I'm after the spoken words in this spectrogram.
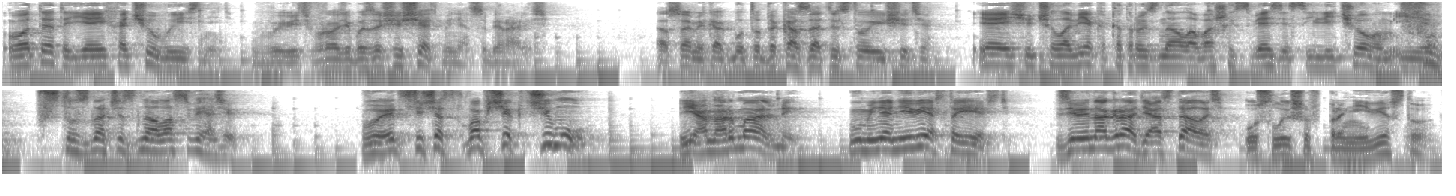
Вот это я и хочу выяснить. Вы ведь вроде бы защищать меня собирались. А сами как будто доказательства ищете. Я ищу человека, который знал о вашей связи с Ильичевым и... Фу, что значит знал о связи? Вы это сейчас вообще к чему? Я нормальный. У меня невеста есть. В Зеленограде осталось. Услышав про невесту,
